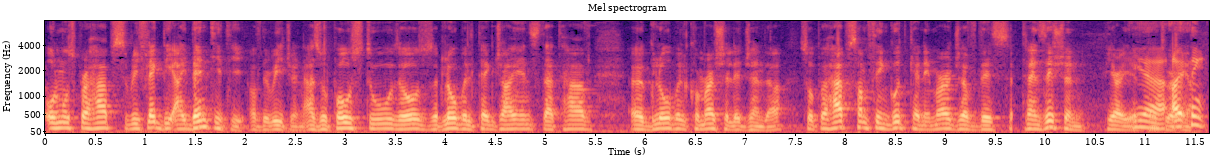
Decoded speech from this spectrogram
almost perhaps reflect the identity of the region, as opposed to those global tech giants that have a global commercial agenda. So perhaps something good can emerge of this transition period. Yeah, I in. think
